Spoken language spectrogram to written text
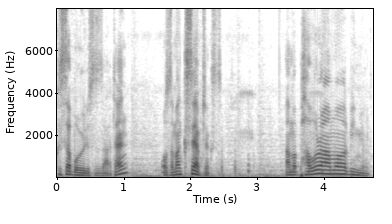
kısa boylusu zaten o zaman kısa yapacaksın. Ama Power Armor bilmiyorum.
